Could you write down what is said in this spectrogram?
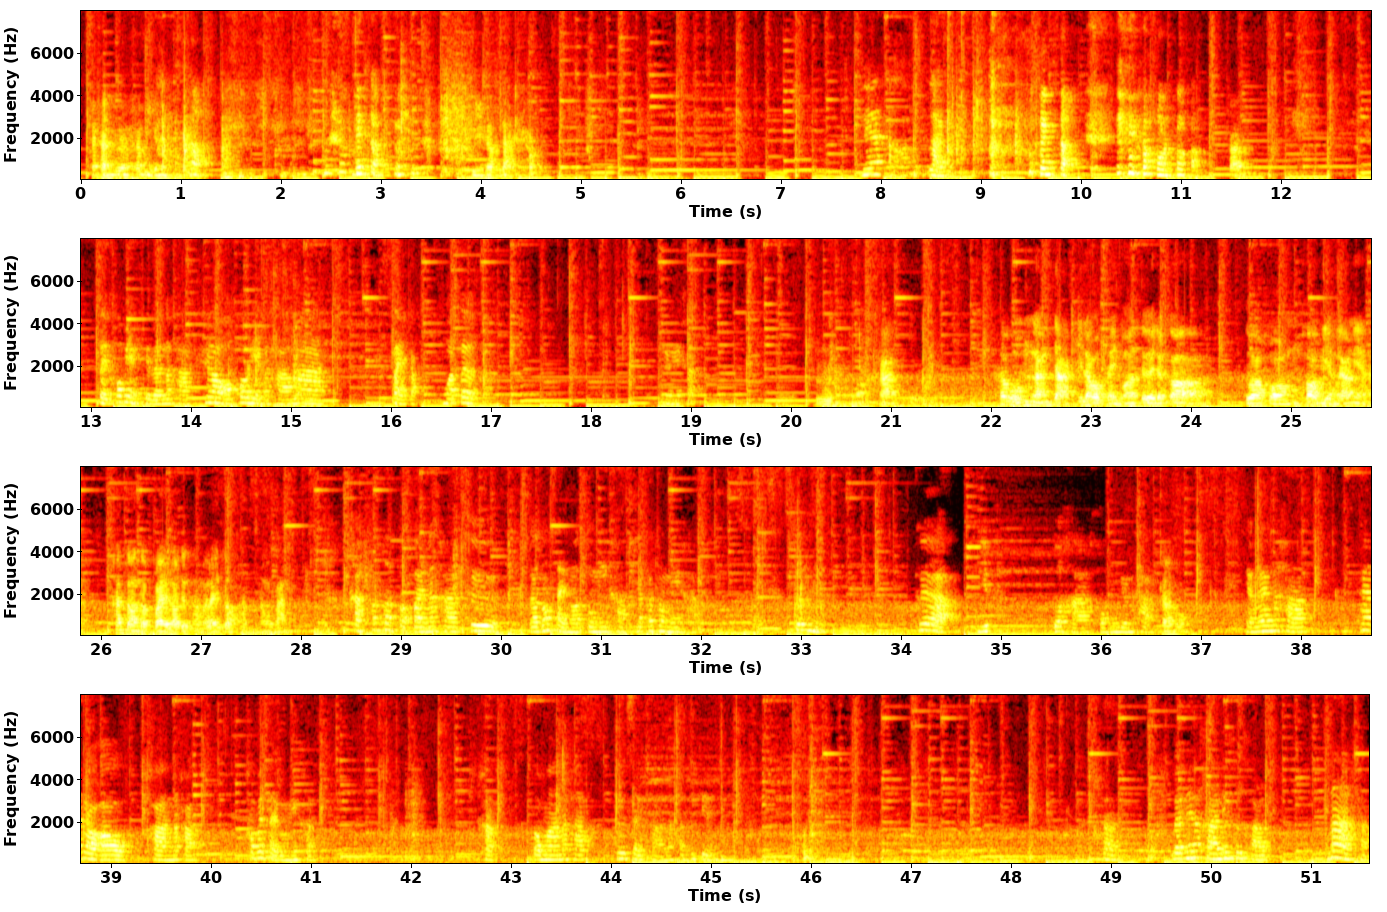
ให้ขันด้วยไหมครับอีกไหมค่ะ นี่ค่ะโอเคครับได้ครับนี่นะคะหลังหลังจากที่เรานะคะครับใส่ข้อเหวี่ยงเสร็จแล้วนะคะ ให้เราเอาข้อเหวี่ยงนะคะมาใส่กับมอเตอร์ค่ะอย่างนี้ค่ะครับครับผมหลังจากที่เราใส่มอเตอร์ แล้วก็ตัวของข้อเบี่ยงแล้วเนี่ย ขั้นตอนต่อไปเราจะทำอะไรต่อครับน้องปันค่ะขั้นตอนต่อไปนะคะ คือเราต้องใส่น็อตตรงนี้ค่ะ แล้วก็ตรงนี้ค่ะ ซึ่งเพื่อยึดตัวขาของยนต์ค่ะ ครับผมอย่างแรกนะคะ ให้เราเอาคานนะคะ เข้าไปใส่ตรงนี้ค่ะ ค่ะ ต่อมานะคะ คือใส่ขานะคะพี่เก่งค่ะ และนี่นะคะนี่คือขาหน้าค่ะ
